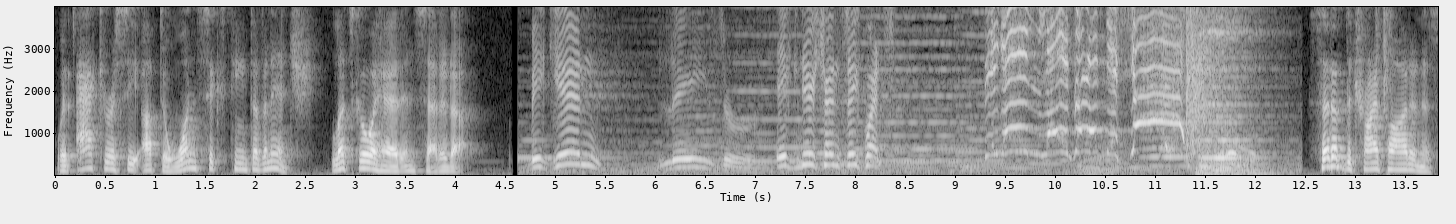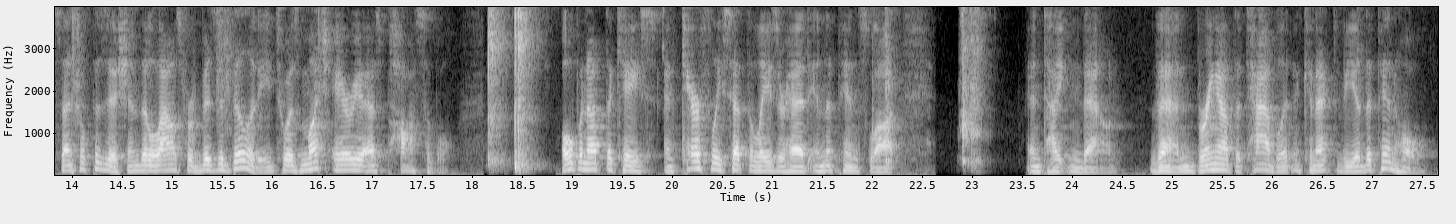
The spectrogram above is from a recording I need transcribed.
with accuracy up to 1 16th of an inch. Let's go ahead and set it up. Begin laser ignition sequence. Begin laser ignition! Set up the tripod in a central position that allows for visibility to as much area as possible. Open up the case and carefully set the laser head in the pin slot and tighten down. Then bring out the tablet and connect via the pinhole.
